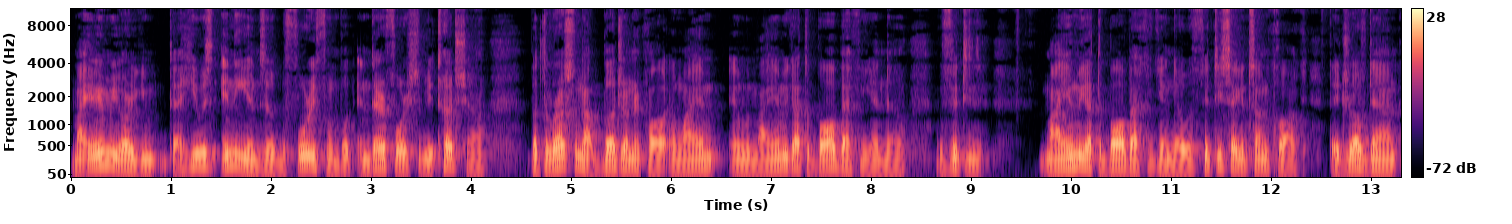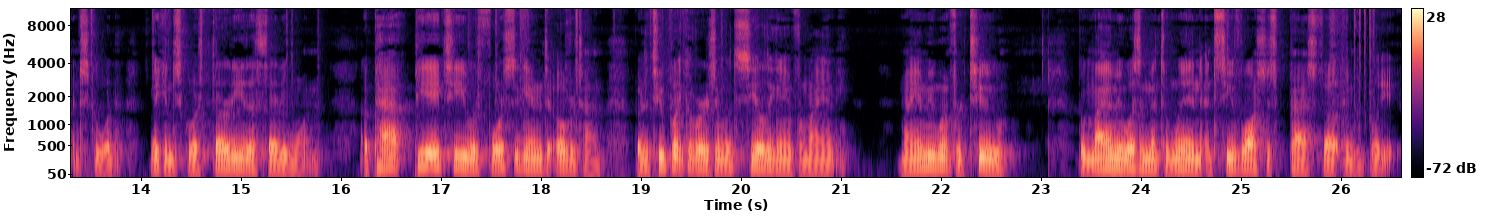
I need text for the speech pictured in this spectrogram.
Miami argued that he was in the end zone before he fumbled, and therefore it should be a touchdown. But the refs would not budge on their call, and Miami and when Miami got the ball back again, though, with fifty, Miami got the ball back again though with 50 seconds on the clock. They drove down and scored, making the score 30 to 31. A PAT would force the game into overtime, but a two-point conversion would seal the game for Miami. Miami went for two, but Miami wasn't meant to win, and Steve Walsh's pass felt incomplete.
